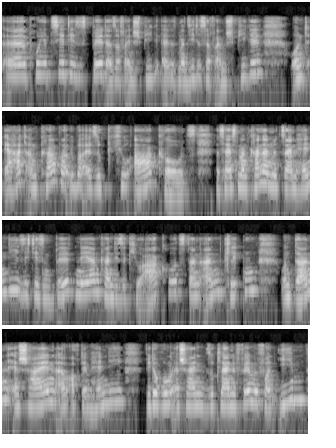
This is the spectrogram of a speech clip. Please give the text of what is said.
äh, projiziert, dieses Bild. Also auf einen Spiegel, äh, man sieht es auf einem Spiegel. Und er hat am Körper überall so QR-Codes. Das heißt, man kann dann mit seinem Handy sich diesem Bild nähern, kann diese QR-Codes dann anklicken und dann erscheinen äh, auf dem Handy wiederum erscheinen so kleine Filme von ihm,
